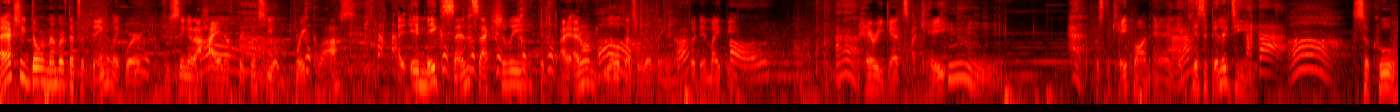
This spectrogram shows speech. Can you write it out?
I actually don't remember if that's a thing, like where if you sing at a high enough frequency, you'll break glass. It makes sense, actually. I, I don't know if that's a real thing or not, but it might be. Harry gets a cape. Puts the cape on and invisibility. So cool.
